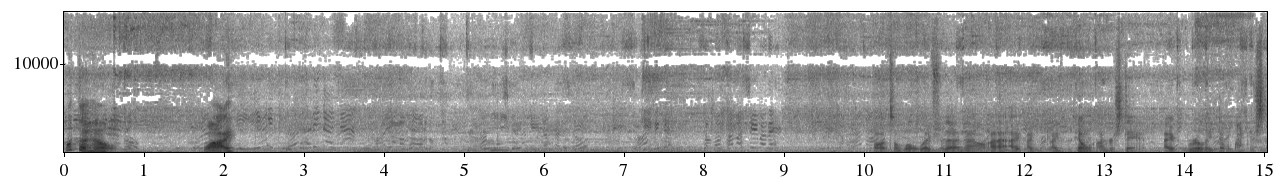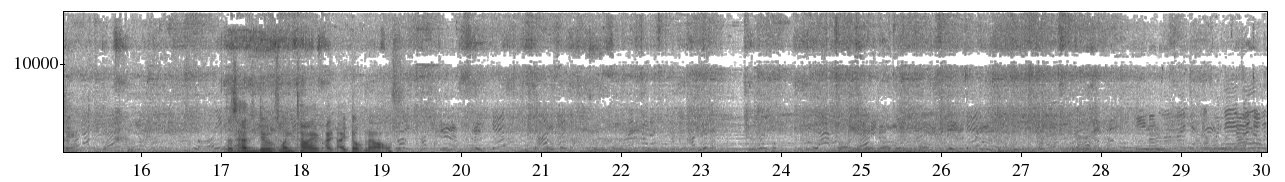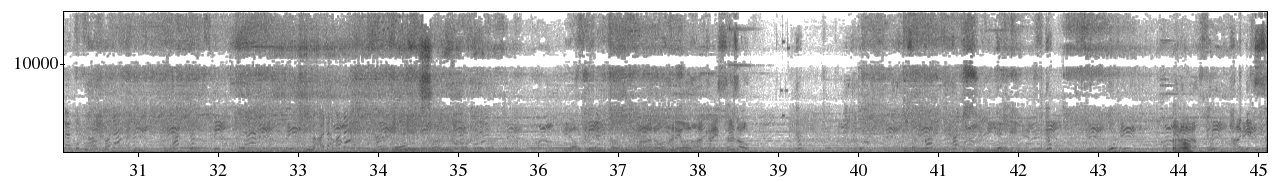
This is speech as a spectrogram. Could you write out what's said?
What the hell? Why? Oh, it's a little late for that now. I, I, I, don't understand. I really don't understand. Does it have to do with link time? I, I don't know.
